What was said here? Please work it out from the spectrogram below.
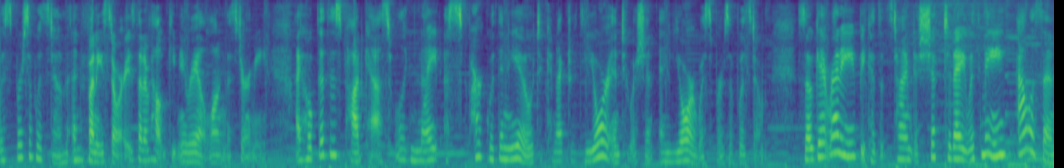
whispers of wisdom, and funny stories that have helped keep me real along this journey. I hope that this podcast will ignite a spark within you to connect with your intuition and your whispers of wisdom. So get ready because it's time to shift today with me, Allison.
